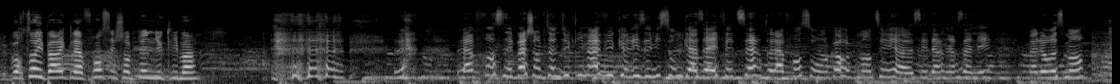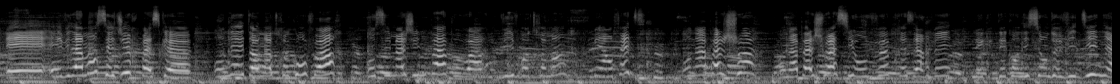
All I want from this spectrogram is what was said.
Mais pourtant, il paraît que la France est championne du climat. la France n'est pas championne du climat vu que les émissions de gaz à effet de serre de la France ont encore augmenté euh, ces dernières années, malheureusement. Et évidemment, c'est dur parce qu'on est dans notre confort, on ne s'imagine pas pouvoir vivre autrement, mais en fait, on n'a pas le choix. On n'a pas le choix si on veut préserver des conditions de vie dignes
